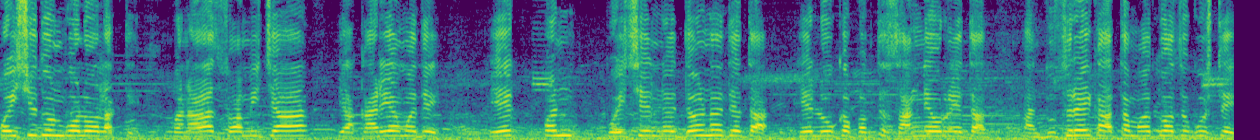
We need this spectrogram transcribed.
पैसे देऊन बोलवावं लागते. पण आज स्वामीच्या या कार्यामध्ये एक पण पैसे न द न देता हे लोक फक्त सांगण्यावरून येतात. आणि दुसरं एक आता महत्त्वाचं गोष्ट आहे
